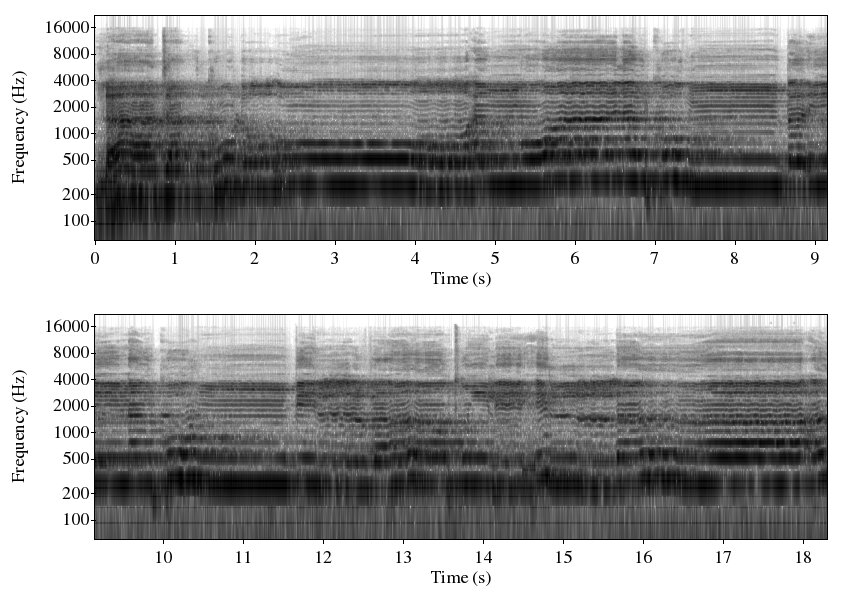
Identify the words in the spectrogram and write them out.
لا تأكلوا أموالكم بينكم بالباطل إلا أن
